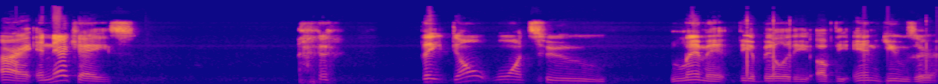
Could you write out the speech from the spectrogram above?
All right, in their case, they don't want to limit the ability of the end user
